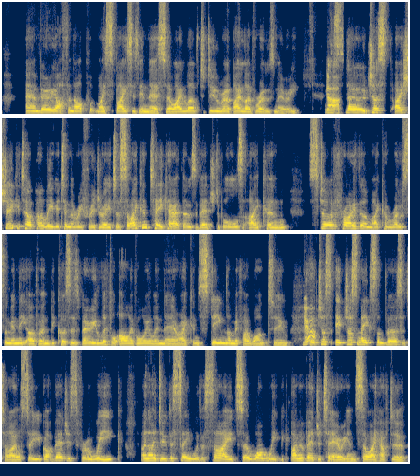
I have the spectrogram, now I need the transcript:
And very often I'll put my spices in there. So I love to do, ro- I love rosemary. Yeah. So just I shake it up, I leave it in the refrigerator so I can take out those vegetables. I can stir fry them. I can roast them in the oven because there's very little olive oil in there. I can steam them if I want to. Yeah. It just it just makes them versatile. So you've got veggies for a week. And I do the same with a side. So one week I'm a vegetarian, so I have to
